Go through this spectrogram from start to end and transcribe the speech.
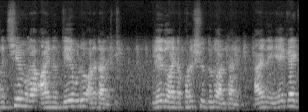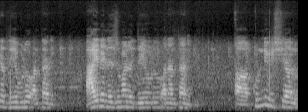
నిశ్చయముగా ఆయన దేవుడు అనటానికి లేదు ఆయన పరిశుద్ధుడు అంటానికి ఆయన ఏకైక దేవుడు అంటానికి ఆయనే నిజమైన దేవుడు అని అంటానికి ఆ, కొన్ని విషయాలు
